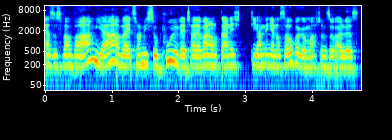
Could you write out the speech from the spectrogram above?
also es war warm, ja, aber jetzt noch nicht so Poolwetter. Da waren auch noch gar nicht, die haben den ja noch sauber gemacht und so alles.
